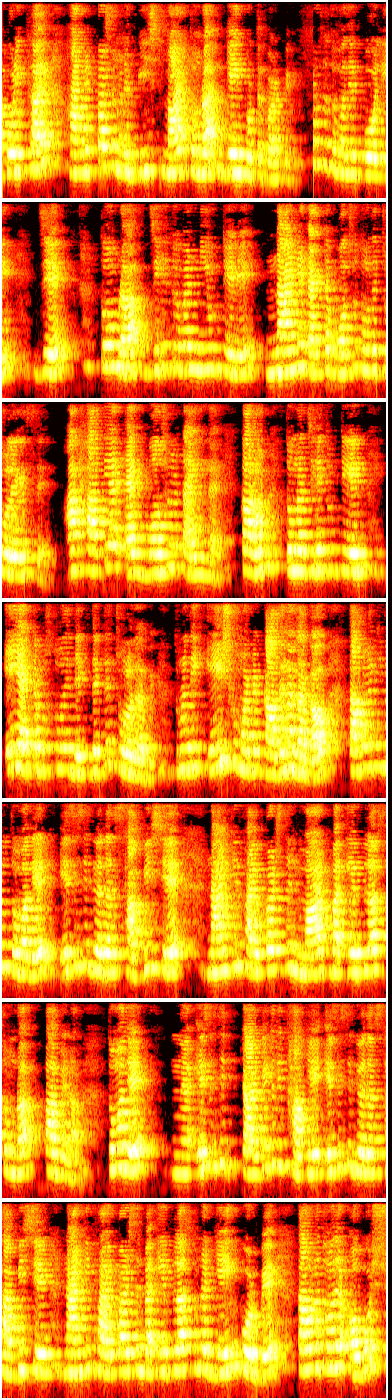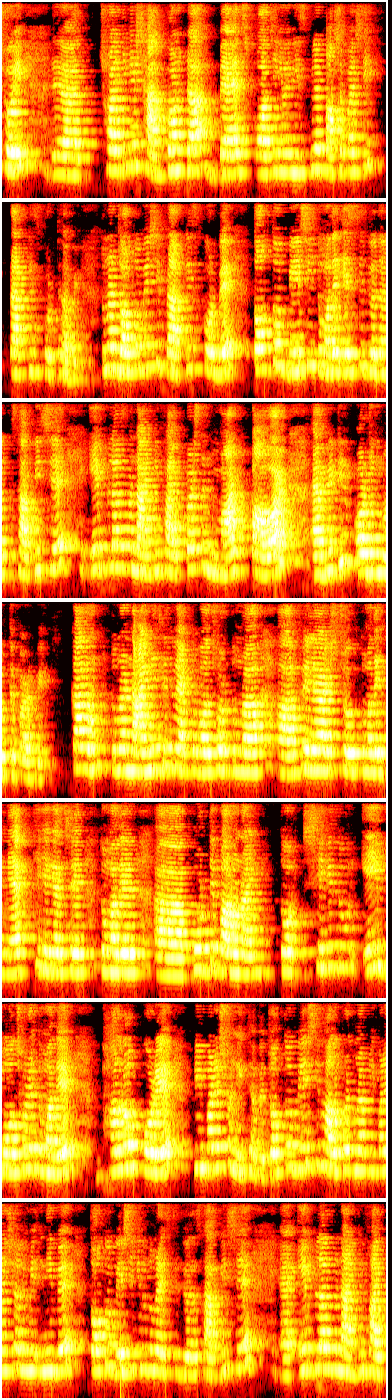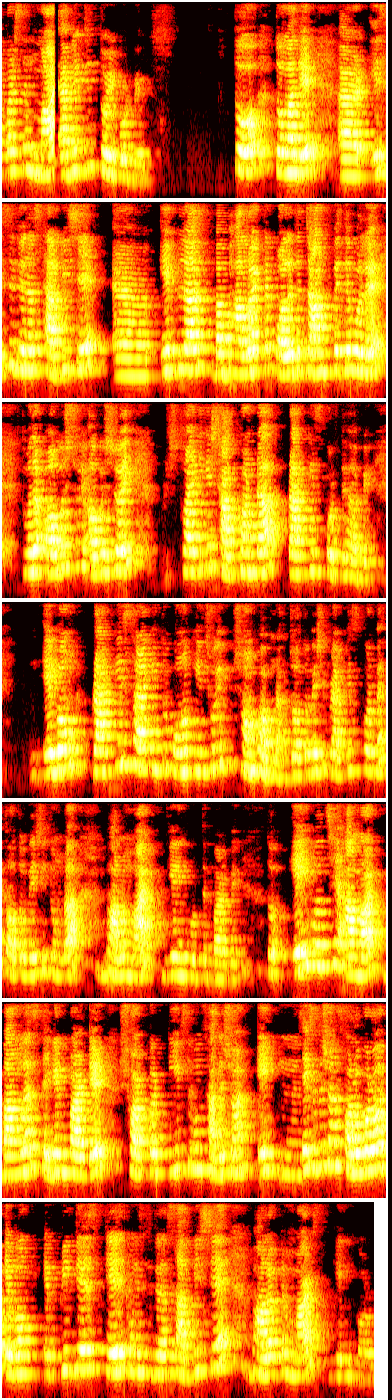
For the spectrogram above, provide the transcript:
পরীক্ষায় হান্ড্রেড পার্সেন্ট মানে বিশ মার্ক তোমরা গেইন করতে পারবে। তোমাদের বলি যে তোমরা যেহেতু এবার নিউ টেনে নাইনে একটা বছর তোমাদের চলে গেছে আর হাতে আর এক বছর টাইম নেয়। কারণ তোমরা যেহেতু টেন এই একটা বস্তু তোমাদের দেখতে দেখতে চলে যাবে। তোমরা যদি এই সময়টা কাজে না লাগাও, তাহলে কিন্তু তোমাদের এসএসসি দুই হাজার ছাব্বিশে নাইনটি ফাইভ পার্সেন্ট মার্ক বা এ প্লাস তোমরা পাবে না। তোমাদের এসএসসি টার্গেট যদি থাকে এসএসসি দুই হাজার ছাব্বিশে নাইনটি ফাইভ পার্সেন্ট বা এ প্লাস তোমরা গেইন করবে, তাহলে তোমাদের অবশ্যই ছয় থেকে সাত ঘণ্টা ব্যাচ কোচিং এবং স্কুলের পাশাপাশি প্র্যাকটিস করতে হবে। তোমরা যত বেশি প্র্যাকটিস করবে, তত বেশি তোমাদের এসসি দু হাজার ছাব্বিশে এ প্লাস বা নাইনটি ফাইভ পার্সেন্ট মার্ক পাওয়ার অ্যাবিলিটি অর্জন করতে পারবে। কারণ তোমরা নাইনে যেহেতু একটা বছর তোমরা ফেলে আসছো, তোমাদের ন্যাক থেকে গেছে, তোমাদের পড়তে পারো নাই। তো সে কিন্তু এই বছরে তোমাদের ভালো করে প্রিপারেশন নিতে হবে। যত বেশি ভালো করে তোমরা প্রিপারেশন নিবে, তত বেশি কিন্তু তোমরা এসএসসি দু হাজার ছাব্বিশে, A plus ninety five percent mark ability তৈরি করবে। তো তোমাদের এসএসসি দু হাজার ছাব্বিশে, এ প্লাস বা ভালো একটা কলেজে চান্স পেতে হলে তোমাদের অবশ্যই অবশ্যই ছয় থেকে সাত ঘণ্টা প্র্যাকটিস করতে হবে। এবং প্র্যাকটিস ছাড়া কিন্তু কোনো কিছুই সম্ভব না। যত বেশি প্র্যাকটিস করবে, তত বেশি তোমরা ভালো মার্ক গেইন করতে পারবে। তো এই হচ্ছে আমার বাংলা সেকেন্ড পার্টের শর্টকাট টিপস এবং সাজেশন এই এই সাজেশন ফলো করো এবং প্রি টেস্ট টেস্ট এবং ছাব্বিশে ভালো একটা মার্কস গেইন করো।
